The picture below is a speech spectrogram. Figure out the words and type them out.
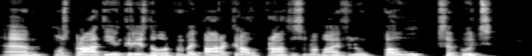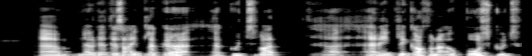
ehm um, ons praat hier in Kreeusdorp by Parakraal praat ons sommer baie van hom Paul se koets. Ehm um, nou dit is eintlik 'n 'n koets wat eh, 'n replika van 'n ou poskoets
